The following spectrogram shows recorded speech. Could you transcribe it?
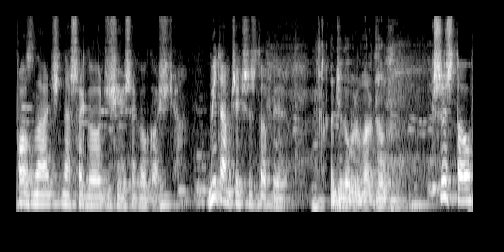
poznać naszego dzisiejszego gościa. Witam Cię Krzysztofie. Dzień dobry bardzo. Krzysztof,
